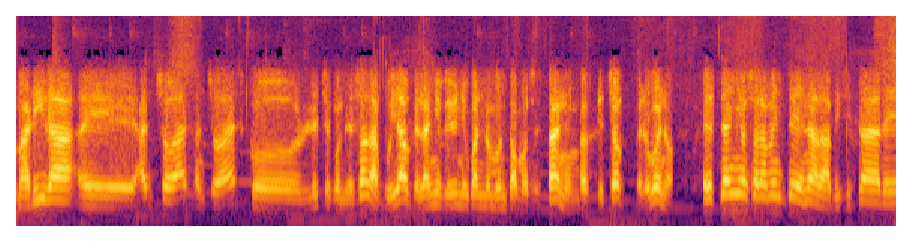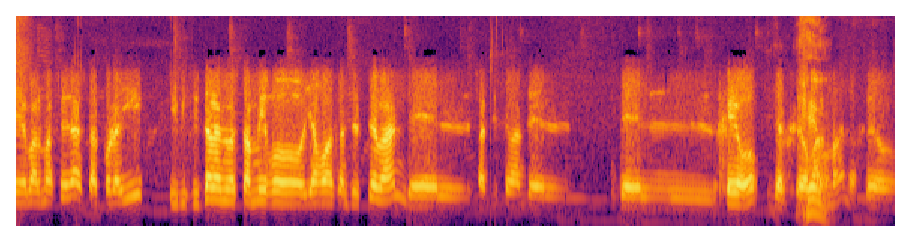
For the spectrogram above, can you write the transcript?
marida eh, anchoas, anchoas con leche condensada. Cuidado, que el año que viene igual no montamos están en Basque Choc, pero bueno, este año solamente nada, visitar eh, Balmaceda, estar por allí y visitar a nuestro amigo Yago Esteban, del Esteban del del Geo, del Geo, Geo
